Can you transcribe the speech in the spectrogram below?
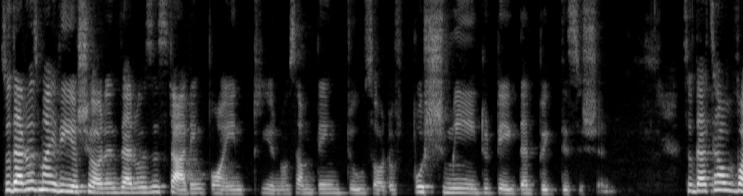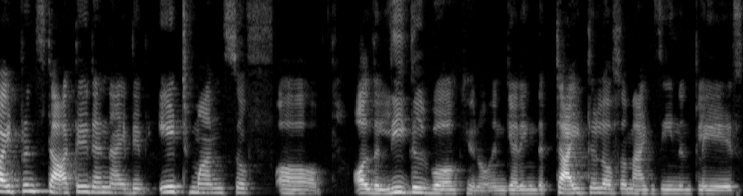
So that was my reassurance. That was a starting point you know something to sort of push me to take that big decision. So that's how whiteprint started and i did eight months of uh, all the legal work you know in getting the title of the magazine in place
